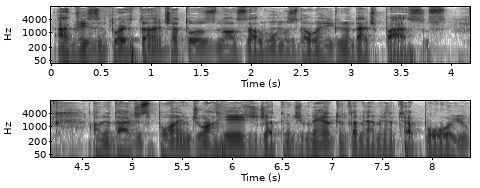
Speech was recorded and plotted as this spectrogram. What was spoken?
Aviso importante a todos os nossos alunos da UENG Unidade Passos. A unidade dispõe de uma rede de atendimento, encaminhamento e apoio.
